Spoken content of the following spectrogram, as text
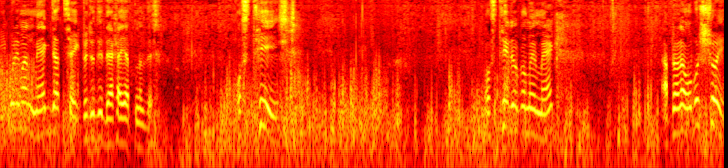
কি পরিমাণ মেঘ যাচ্ছে একটু যদি দেখাই আপনাদের। অস্থির। অস্থির রকমের মেঘ। আপনারা অবশ্যই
